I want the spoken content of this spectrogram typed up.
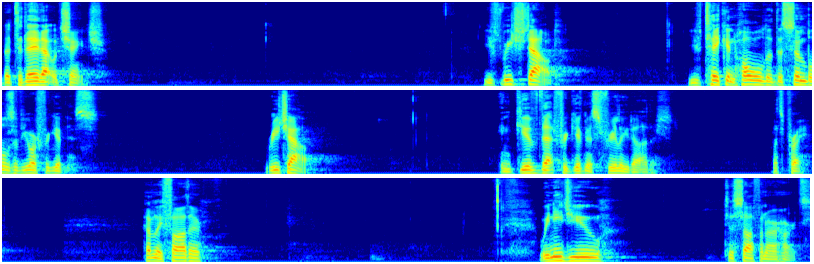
that today that would change. You've reached out. You've taken hold of the symbols of your forgiveness. Reach out and give that forgiveness freely to others. Let's pray. Heavenly Father, we need you to soften our hearts.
